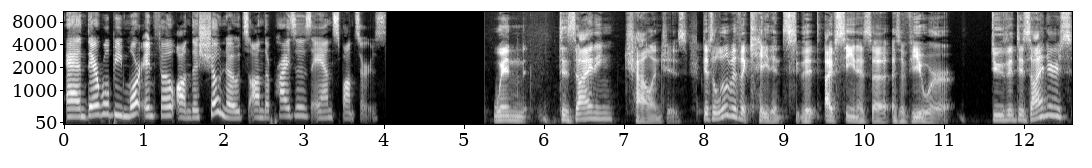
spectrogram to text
And there will be more info on the show notes on the prizes and sponsors when designing challenges, there's a little bit of a cadence that I've seen as a as a viewer. Do the designers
